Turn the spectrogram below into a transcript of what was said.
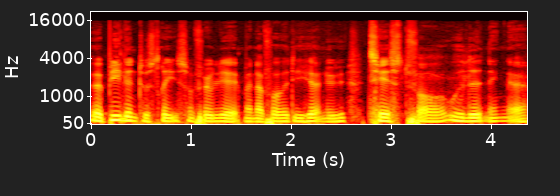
øh, bilindustri, som følge af, at man har fået de her nye test for udledning af,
